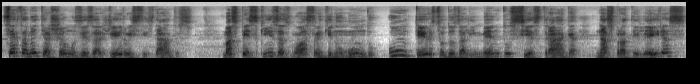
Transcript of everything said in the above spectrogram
Certamente achamos exagero estes dados, mas pesquisas mostram que no mundo um terço dos alimentos se estraga nas prateleiras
